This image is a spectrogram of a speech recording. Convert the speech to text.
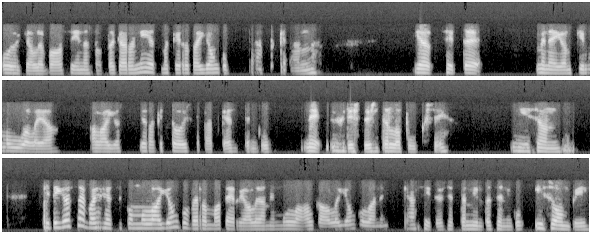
oikealle, vaan siinä saattaa käydä niin, että mä kirjoitan jonkun pätkän ja sitten menee jonkin muualle ja ala jotakin toista pätkää sitten niin ne yhdistyy sitten lopuksi. Niin se on... Sitten jossain vaiheessa, kun mulla on jonkun verran materiaalia, niin mulla alkaa olla jonkunlainen käsitys, että miltä se niin kuin isompi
